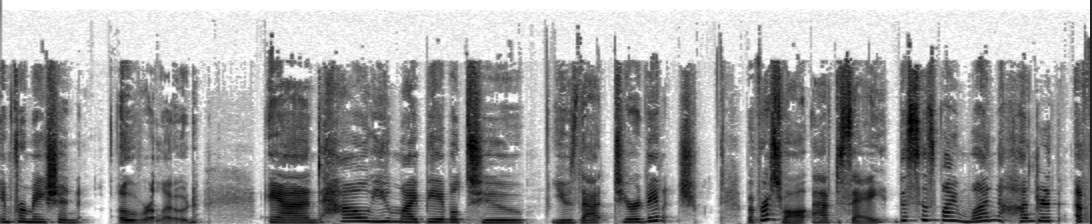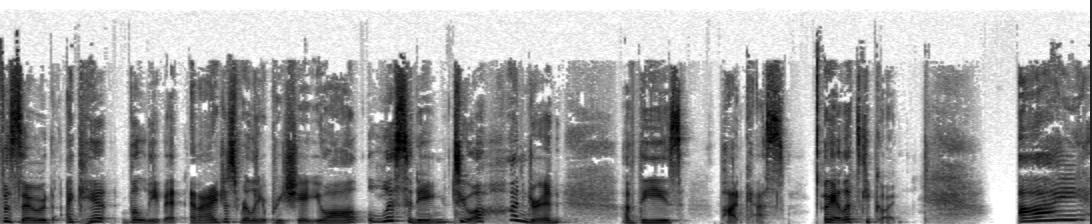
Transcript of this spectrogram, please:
information overload and how you might be able to use that to your advantage. But first of all, I have to say, this is my 100th episode. I can't believe it. And I just really appreciate you all listening to a hundred of these podcasts. Okay, let's keep going. I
